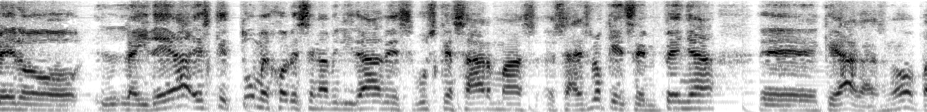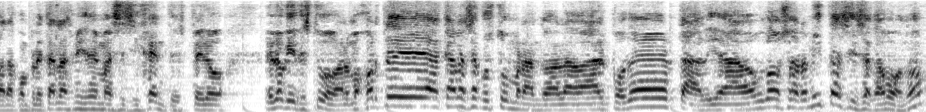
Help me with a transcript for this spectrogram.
Pero la idea es que tú mejores en habilidades, busques armas, o sea, es lo que se empeña eh, que hagas, ¿no? Para completar las mismas más exigentes. Pero es lo que dices tú, a lo mejor te acabas acostumbrando a la- al poder, tal, y a dos armitas y se acabó, ¿no?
